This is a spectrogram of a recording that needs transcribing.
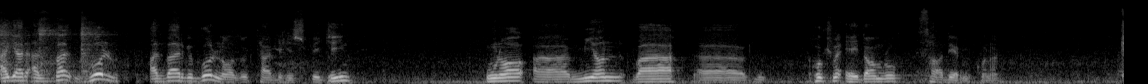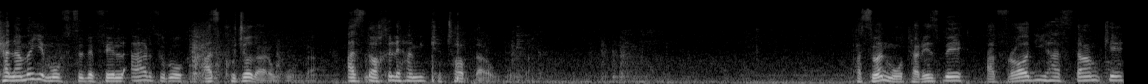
اگر از گل از برگ گل نازک بهش بگین اونا میان و حکم اعدام رو صادر می‌کنن. کلمه مفسد فعل ارز رو از کجا در آوردن؟ از داخل همین کتاب در آوردن. پس من معترض به افرادی هستم که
